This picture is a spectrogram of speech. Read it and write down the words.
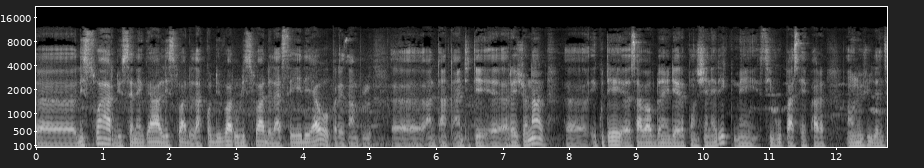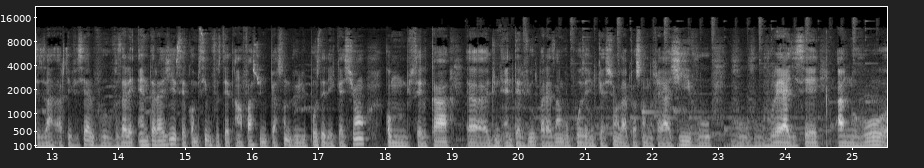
euh, l'histoire du Sénégal, l'histoire de la Côte d'Ivoire ou l'histoire de la CEDAO, par exemple, euh, en tant qu'entité euh, régionale. Euh, écoutez, euh, ça va vous donner des réponses génériques, mais si vous passez par un outil d'intelligence artificielle, vous, allez interagir. C'est comme si vous êtes en face d'une personne, vous lui posez des questions, comme c'est le cas euh, d'une interview, par exemple, vous posez une question, la personne réagit, vous, vous, réagissez à nouveau,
